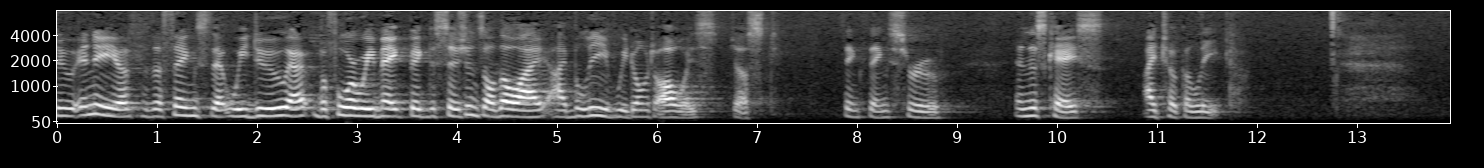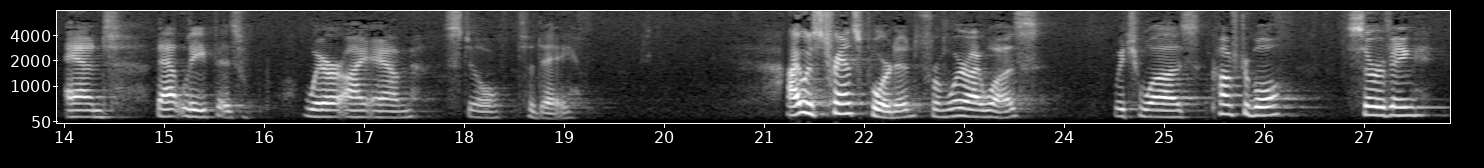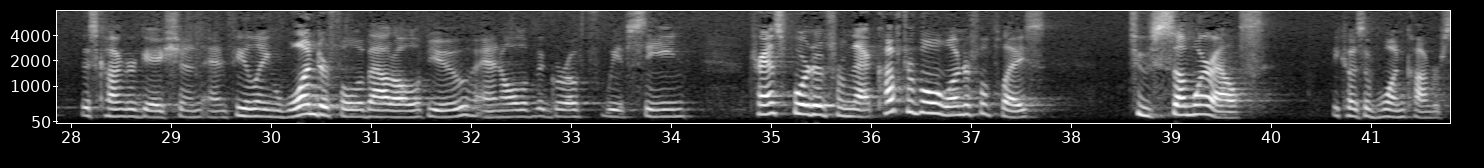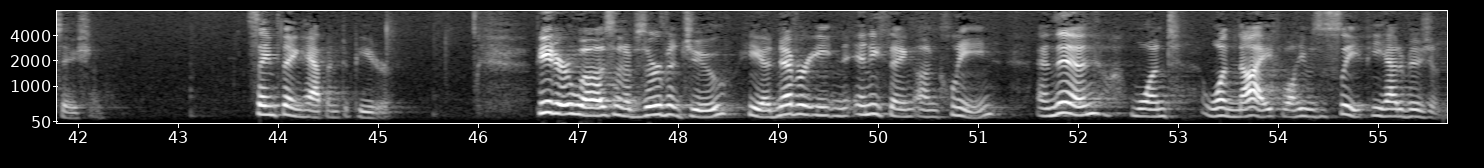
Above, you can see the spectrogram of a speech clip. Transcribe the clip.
do any of the things that we do uh, before we make big decisions, although I, I believe we don't always just think things through. In this case, I took a leap. And that leap is where I am still today. I was transported from where I was, which was comfortable, serving, this congregation and feeling wonderful about all of you and all of the growth we have seen, transported from that comfortable, wonderful place to somewhere else because of one conversation. Same thing happened to Peter. Peter was an observant Jew. He had never eaten anything unclean. And then one, one night, while he was asleep, he had a vision.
